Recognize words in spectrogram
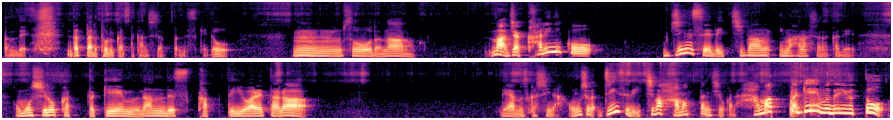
たんでだったら撮るかって感じだったんですけどうーんそうだな。まあじゃあ仮にこう人生で一番今話した中で面白かったゲームなんですかって言われたらいや難しいな。面白い人生で一番ハマったにしようかな。ハマったゲームで言うと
